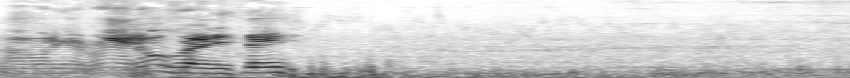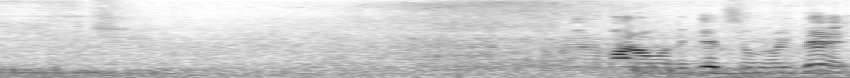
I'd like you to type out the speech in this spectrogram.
I don't want to get ran over or anything. Roundabout I wanted to get to, we did it.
